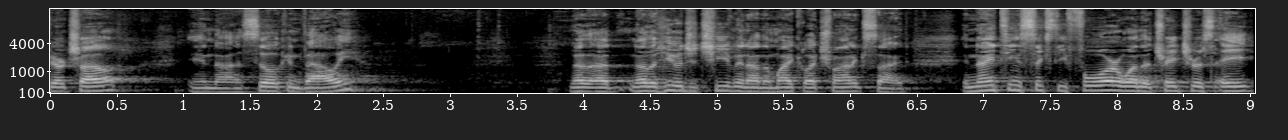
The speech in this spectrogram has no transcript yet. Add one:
Fairchild, in uh, Silicon Valley. Another, another huge achievement on the microelectronics side. In 1964, one of the traitorous eight,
